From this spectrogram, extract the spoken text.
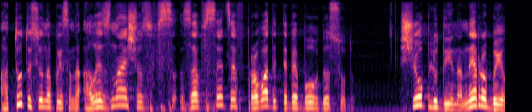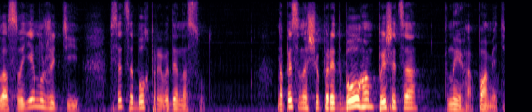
А тут ось написано, але знай, що за все це впровадить тебе Бог до суду. Що б людина не робила в своєму житті, все це Бог приведе на суд. Написано, що перед Богом пишеться книга пам'яті.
